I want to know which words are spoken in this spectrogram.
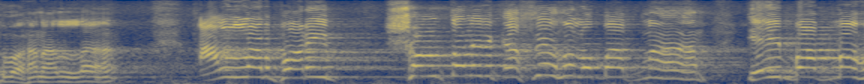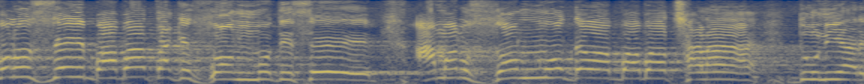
সুবাহান আল্লাহ আল্লাহর পরেই সন্তানের কাছে হলো বাপ মা। এই বাপ মা হলো যেই বাবা তাকে জন্ম দিছে। আমার জন্ম দেওয়া বাবা ছাড়া দুনিয়ার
